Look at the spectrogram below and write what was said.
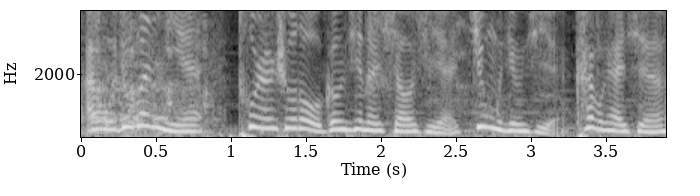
哎，我就问你，突然收到我更新的消息，惊不惊喜，开不开心？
